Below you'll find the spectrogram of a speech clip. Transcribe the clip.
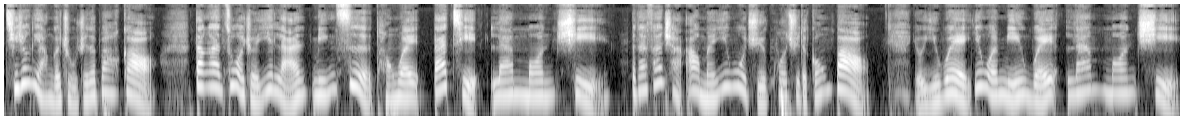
其中两个组织的报告档案作者一栏名字同为 Betty l e m o n Chi。本台翻查澳门警务局过去的公报，有一位英文名为 Lam Mon Chi，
